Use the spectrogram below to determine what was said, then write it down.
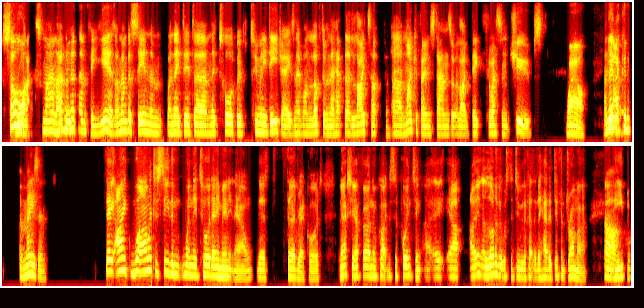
Soulwax, man, I haven't heard them for years. I remember seeing them when they did. Um, they toured with too many DJs, and everyone loved them. And they had the light up uh, microphone stands that were like big fluorescent tubes. Wow! And yeah, I couldn't. Amazing. They, I well, I went to see them when they toured Any Minute Now, their third record, and actually, I found them quite disappointing. I, I, I think a lot of it was to do with the fact that they had a different drummer Oh. He plays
